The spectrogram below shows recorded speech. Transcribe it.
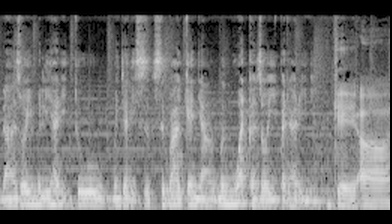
dan Zoe melihat itu menjadi se- sebahagian yang menguatkan Zoe pada hari ini. Okay, uh,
